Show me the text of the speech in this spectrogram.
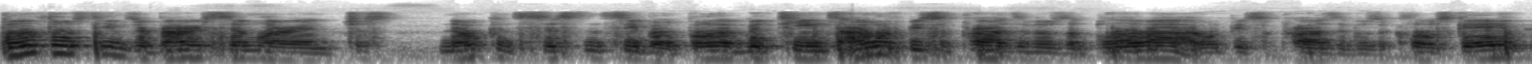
Both those teams are very similar and just no consistency, but both have good teams. I wouldn't be surprised if it was a blowout. I wouldn't be surprised if it was a close game.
